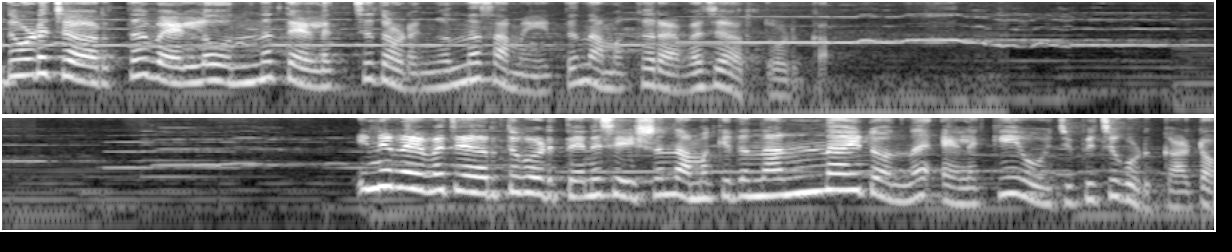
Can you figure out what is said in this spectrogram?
ഇതോടെ ചേർത്ത് വെള്ളം ഒന്ന് തിളച്ച് തുടങ്ങുന്ന സമയത്ത് നമുക്ക് റവ ചേർത്ത് കൊടുക്കാം. ഇനി റവ ചേർത്ത് കൊടുത്തതിന് ശേഷം നമുക്കിത് നന്നായിട്ടൊന്ന് ഇളക്കി യോജിപ്പിച്ച് കൊടുക്കാം കേട്ടോ.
